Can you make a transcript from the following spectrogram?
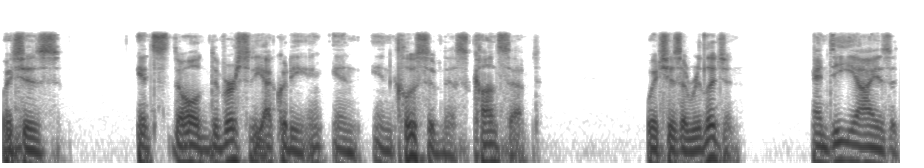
which is it's the whole diversity, equity, and in, in, inclusiveness concept, which is a religion. And DEI is a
